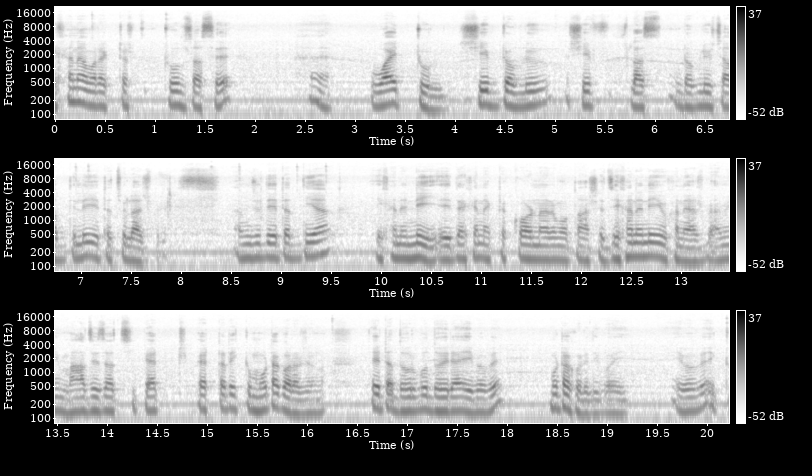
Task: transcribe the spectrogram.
এখানে আমার একটা টুলস আছে হ্যাঁ white tool shift W shift plus W চাপ দিলেই এটা চলে আসবে। আমি যদি এটা দিয়া এখানে নেই, এই দেখেন একটা কর্নারের মতো আসে, যেখানে নেই ওখানে আসবে। আমি মাঝে যাচ্ছি প্যাট প্যাটটারে একটু মোটা করার জন্য। তো এটা ধরবো ধৈরা এইভাবে মোটা করে দিব, এই, এভাবে একটু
